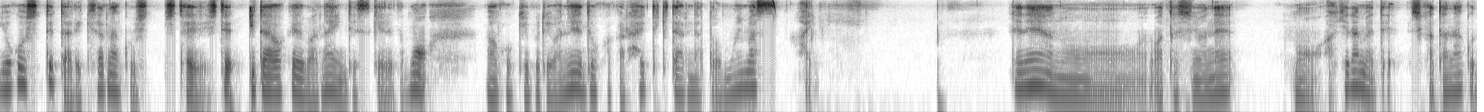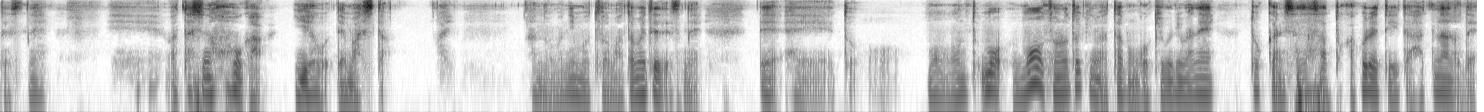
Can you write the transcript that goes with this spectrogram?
汚してたり汚くしたりしていたわけではないんですけれども、まあゴキブリはね、どっかから入ってきたんだと思います。はい。でね、あの、私はね、もう諦めて仕方なくですね、えー、私の方が家を出ました。はい。あの、荷物をまとめてですね、で、えっ、ー、と、もう本当、もう、もうその時には多分ゴキブリはね、どっかにさささっと隠れていたはずなので、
